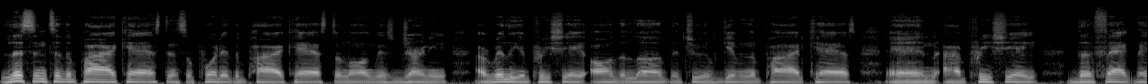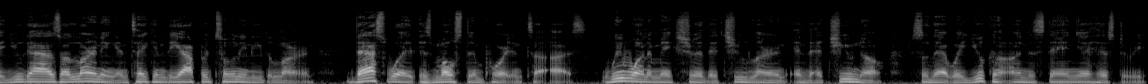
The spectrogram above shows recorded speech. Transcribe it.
listened to the podcast and supported the podcast along this journey. I really appreciate all the love that you have given the podcast, and I appreciate the fact that you guys are learning and taking the opportunity to learn. That's what is most important to us. We want to make sure that you learn and that you know so that way you can understand your history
